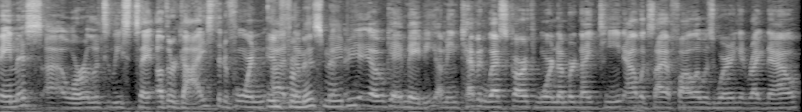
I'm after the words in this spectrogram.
famous, uh, or let's at least say other guys that have worn. uh, Infamous, num- maybe? Yeah, okay, maybe. I mean, Kevin Westgarth wore number 19. Alex Iafallo is wearing it right now.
